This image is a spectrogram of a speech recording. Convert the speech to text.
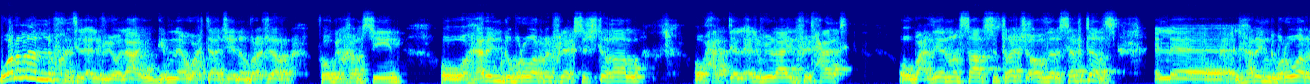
ورا ما نفخة ال alveoli قلنا واحتاجين pressure فوق ال 50 و Hering-Breuer reflex اشتغل وحتى ال alveoli انفتحت وبعدين من صار stretch of the receptors ال Hering-Breuer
